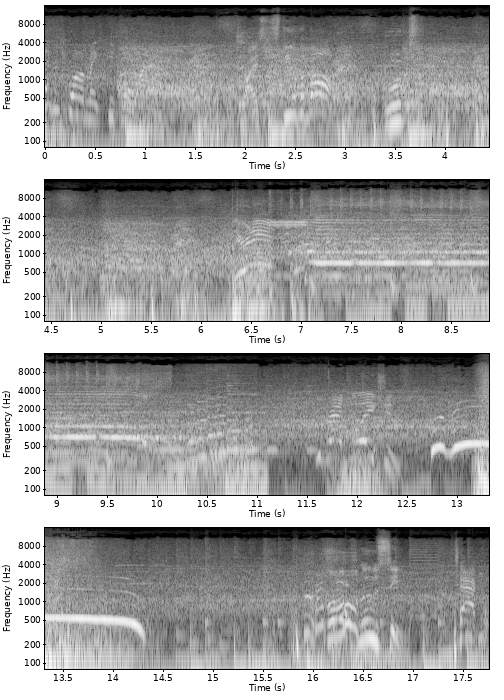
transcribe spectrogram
I just want to make people laugh. Tries to steal the ball. Whoops. There it is. Goal! Congratulations. Lucy, tackle.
